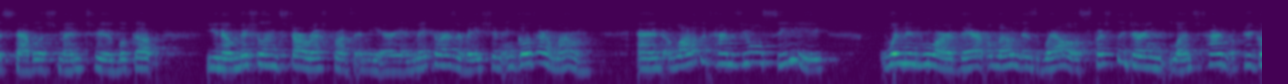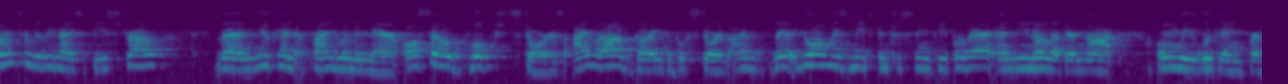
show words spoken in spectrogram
establishment to look up you know, Michelin star restaurants in the area and make a reservation and go there alone. And a lot of the times you will see women who are there alone as well, especially during lunchtime. If you're going to a really nice bistro, then you can find women there. Also, bookstores. I love going to bookstores. I they, you always meet interesting people there, and you know that they're not only looking for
